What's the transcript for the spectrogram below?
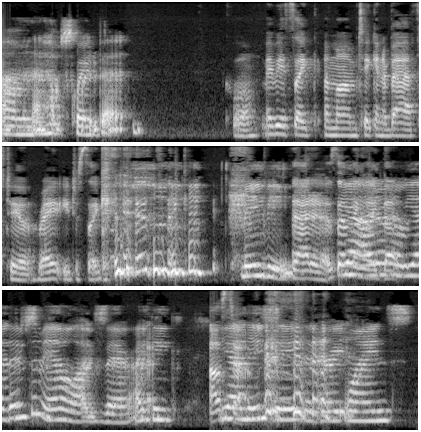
um, and that helps quite a bit. Cool. Maybe it's like a mom taking a bath too, right? You just like, like maybe that is something yeah, like that. Know. Yeah, there's some analogs there. I think I'll yeah, they say that great wines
